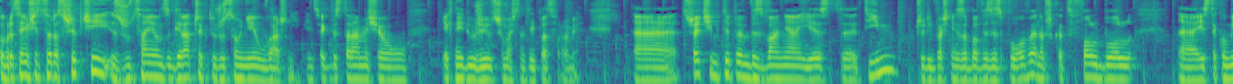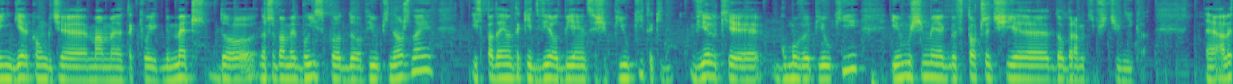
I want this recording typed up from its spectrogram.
obracają się coraz szybciej, zrzucając graczy, którzy są nieuważni, więc jakby staramy się jak najdłużej utrzymać na tej platformie. E, trzecim typem wyzwania jest e, team, czyli właśnie zabawy zespołowe, na przykład Fallball e, jest taką minigierką, gdzie mamy taki jakby mecz do, znaczy mamy boisko do piłki nożnej i spadają takie dwie odbijające się piłki, takie wielkie gumowe piłki i musimy jakby wtoczyć je do bramki przeciwnika. E, ale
